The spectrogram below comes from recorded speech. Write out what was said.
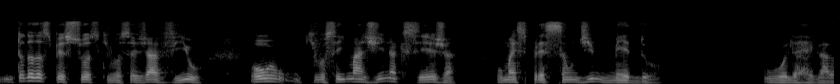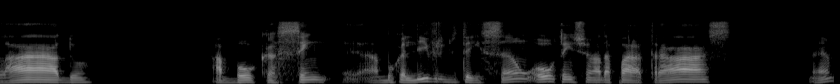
em todas as pessoas que você já viu ou que você imagina que seja uma expressão de medo. O olho arregalado, a boca sem a boca livre de tensão ou tensionada para trás, né?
